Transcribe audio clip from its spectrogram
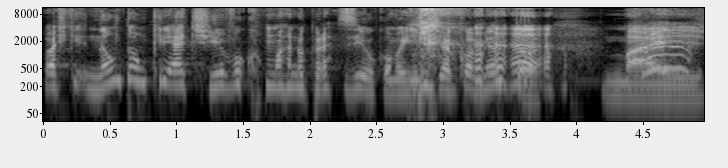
Eu acho que não tão criativo como é no Brasil, como a gente já comentou. mas,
